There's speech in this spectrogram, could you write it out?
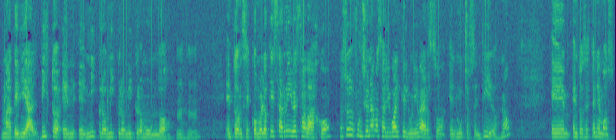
material, visto en el micro, micro, micro mundo. Entonces, como lo que es arriba es abajo, nosotros funcionamos al igual que el universo en muchos sentidos, ¿no? Em, entonces tenemos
